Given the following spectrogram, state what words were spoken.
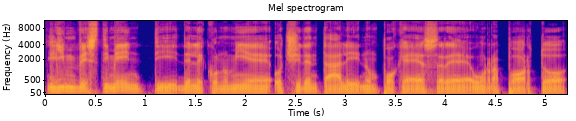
gli investimenti delle economie occidentali non può che essere un rapporto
